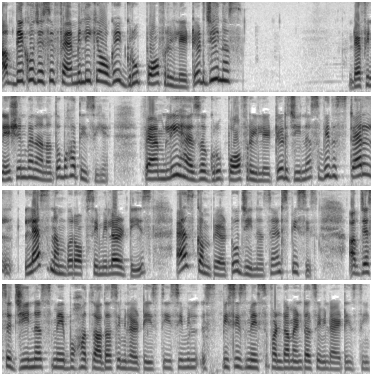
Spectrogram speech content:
अब देखो जैसे फैमिली क्या हो गई? Group of related genus definition बनाना तो बहुत ईजी है। Family has a group of related genus with still less number of similarities as compare to genus and species अब जैसे जीनस में बहुत ज़्यादा सिमिलरिटीज थी स्पीसीज में फंडामेंटल सिमिलरिटीज थी।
